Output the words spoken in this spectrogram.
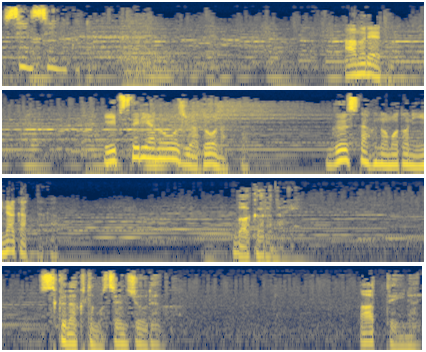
先生のこアムレート。イプセリアの王子はどうなった？グスタフのもとにいなかったか。わからない。少なくとも戦場では。会っていない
